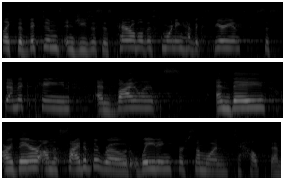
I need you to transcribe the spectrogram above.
like the victims in Jesus' parable this morning, have experienced systemic pain and violence, and they are there on the side of the road waiting for someone to help them.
